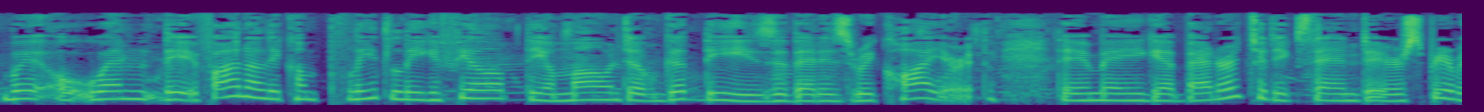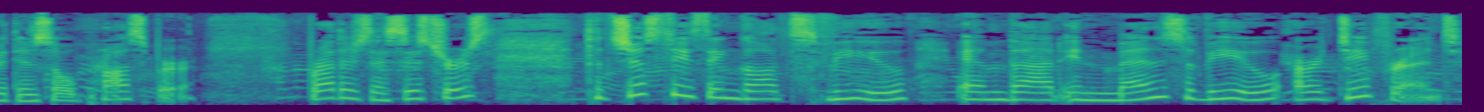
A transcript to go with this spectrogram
when they finally completely fill up the amount of good deeds that is required. They may get better to the extent their spirit and soul prosper. Brothers and sisters, the justice in God's view and that in man's view are different.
